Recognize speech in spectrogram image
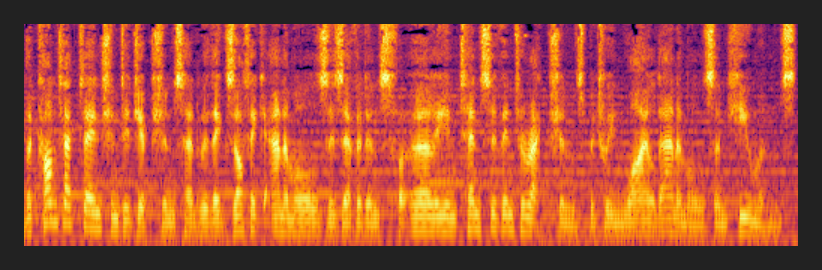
The contact ancient Egyptians had with exotic animals is evidence for early intensive interactions between wild animals and humans.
